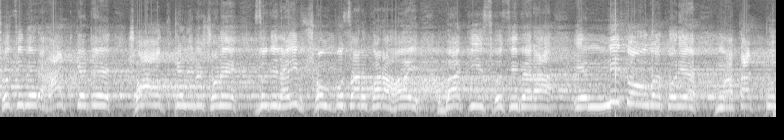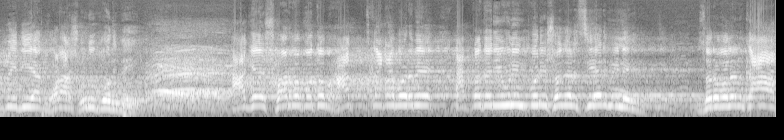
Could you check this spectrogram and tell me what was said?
সচিবের হাত কেটে সব টেলিভিশনে যদি লাইভ সম্প্রচার করা হয়, বাকি সচিবেরা এমনি তৌবা করে মাথার টুপি দিয়ে ঘোরা শুরু করবে। আগে সর্বপ্রথম হাত কাটা পড়বে আপনাদের ইউনিয়ন পরিষদের চেয়ারম্যানের। জোরে বলেন কার?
